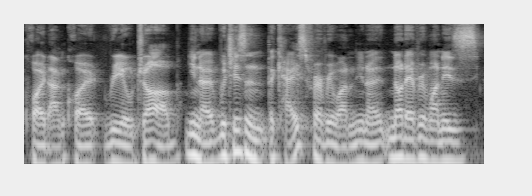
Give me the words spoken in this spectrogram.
quote unquote real job, you know, which isn't the case for everyone. You know, not everyone is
